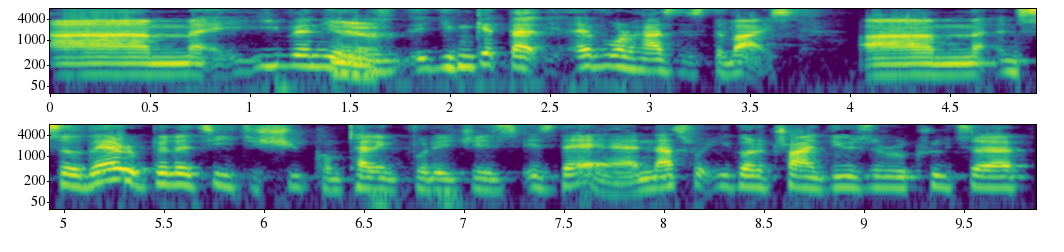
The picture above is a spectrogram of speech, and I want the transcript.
Um, even you know, yeah. you can get that. Everyone has this device. Um, and so their ability to shoot compelling footage is, is there. And that's what you've got to try and do as a recruiter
